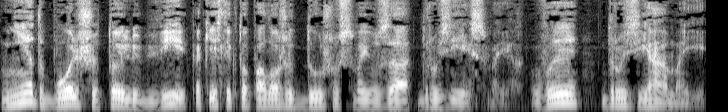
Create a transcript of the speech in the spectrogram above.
«Нет больше той любви, как если кто положит душу свою за друзей своих. Вы друзья мои,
